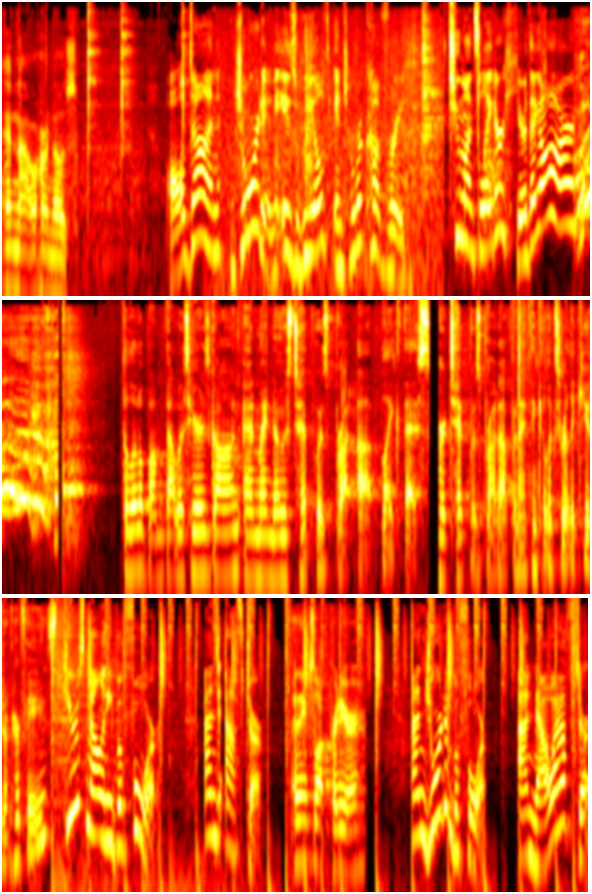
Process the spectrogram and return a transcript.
and narrow her nose. All done, Jordan is wheeled into recovery. Two months later, here they are. The little bump that was here is gone, and my nose tip was brought up like this. Her tip was brought up, and I think it looks really cute on her face. Here's Melanie before and after. I think it's a lot prettier. And Jordan before and now after.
